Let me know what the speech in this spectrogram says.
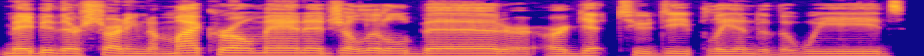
Maybe they're starting to micromanage a little bit or, or get too deeply into the weeds.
